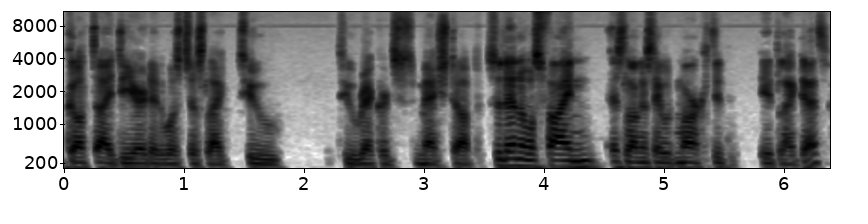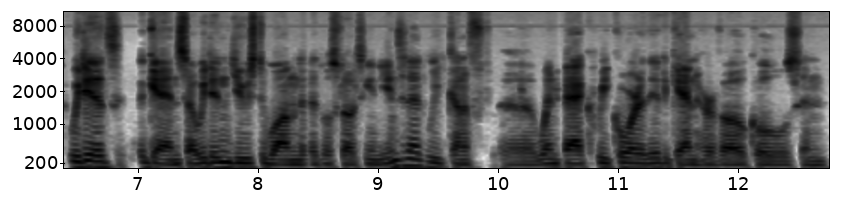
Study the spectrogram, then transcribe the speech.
got the idea that it was just like two two records mashed up. So then it was fine as long as they would market it, it like that. We did it again. So we didn't use the one that was floating in the internet. We kind of uh, went back, recorded it again, her vocals, and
